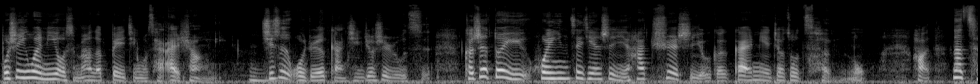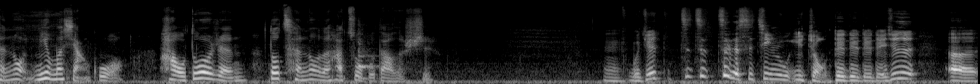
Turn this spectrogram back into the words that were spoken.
不是因为你有什么样的背景我才爱上你。其实我觉得感情就是如此。可是对于婚姻这件事情，它确实有一个概念叫做承诺。好，那承诺你有没有想过，好多人都承诺了他做不到的事？嗯，我觉得这这这个是进入一种，对对对对，就是。呃，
